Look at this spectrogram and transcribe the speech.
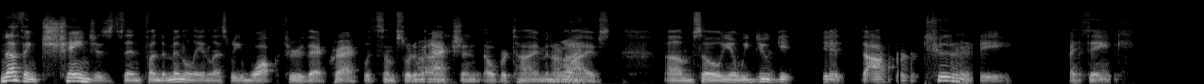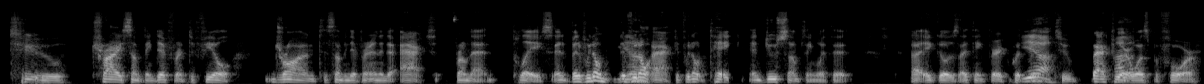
nothing changes then fundamentally unless we walk through that crack with some sort of right. action over time in our right. lives. Um, so you know, we do get, get the opportunity, I think, to try something different, to feel drawn to something different, and then to act from that place. And but if we don't, if yeah. we don't act, if we don't take and do something with it, uh, it goes, I think, very quickly yeah. to back to where it was before.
